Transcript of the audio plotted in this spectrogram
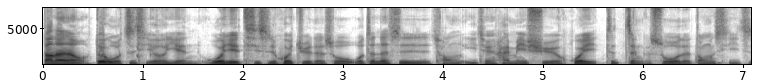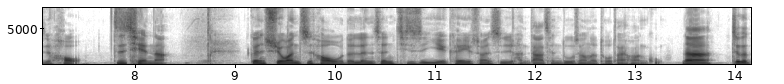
当然了，对我自己而言，我也其实会觉得说，我真的是从以前还没学会这整个所有的东西之后，之前呐、跟学完之后，我的人生其实也可以算是很大程度上的脱胎换骨。那这个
